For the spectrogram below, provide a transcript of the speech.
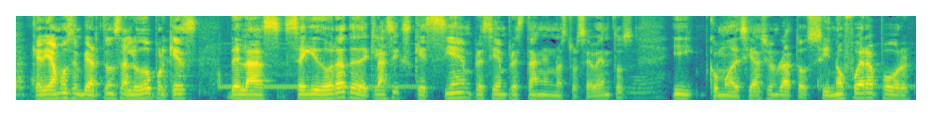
Queríamos enviarte un saludo porque es de las seguidoras de The Classics que siempre, siempre están en nuestros eventos. Y como decía hace un rato, si no fuera por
